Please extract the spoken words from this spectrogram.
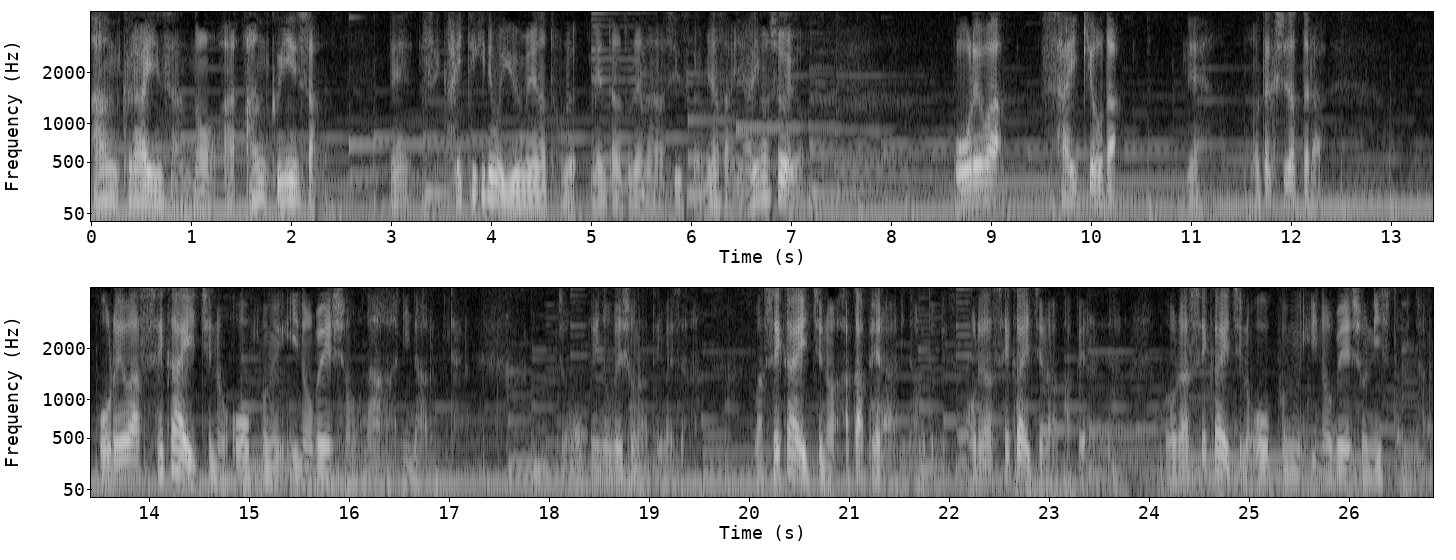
アン・クラインさんのアンクインさん。ね世界的にも有名なトレメンタルトレーナーらしいですから皆さんやりましょうよ。俺は最強だ。ね。私だったら俺は世界一のオープンイノベーショナーになるみたいな。じゃオープンイノベーショナーって言いましたな。まあ、世界一のアカペラになるといいです。俺は世界一のアカペラになる。俺は世界一のオープンイノベーショニストになる。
